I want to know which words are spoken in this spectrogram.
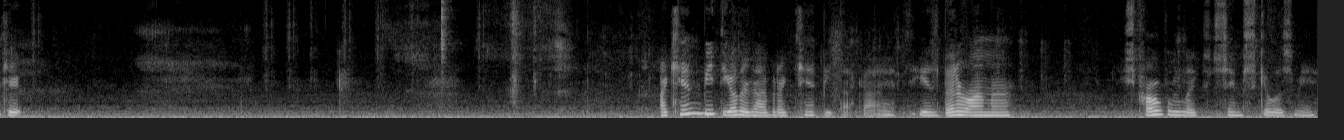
Okay. I can beat the other guy, but I can't beat that guy. He has better armor. He's probably like the same skill as me.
